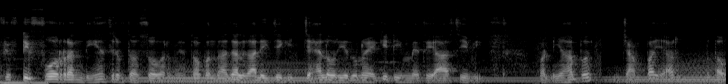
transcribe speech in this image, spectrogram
54 रन दिए हैं सिर्फ़ दस ओवर में। तो आप अंदाज़ा लगा लीजिए कि चहल और ये दोनों एक ही टीम में थे आरसीबी बट यहाँ पर जाम्पा यार, बताओ।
